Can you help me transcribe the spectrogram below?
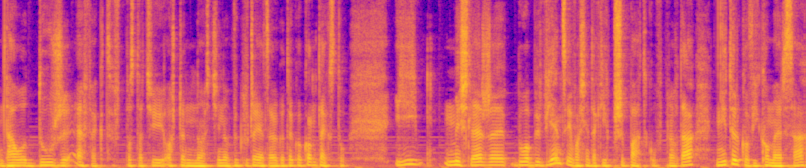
dało duży efekt w postaci oszczędności, no, wykluczenia całego tego kontekstu. I myślę, że byłoby więcej właśnie takich przypadków, prawda? Nie tylko w e-commerce'ach,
